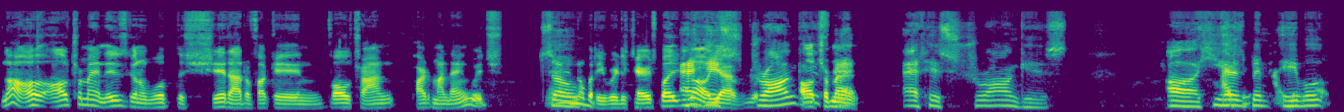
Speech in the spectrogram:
no, Ul- Ultraman is gonna whoop the shit out of fucking Voltron. Part of my language. Eh, So nobody really cares, but no, yeah, strongest, Ultraman. At, at his strongest, uh, he has think- been able.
